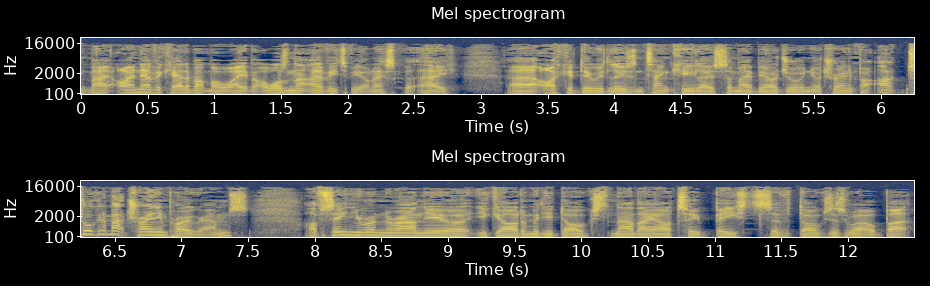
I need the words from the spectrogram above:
mate, I never cared about my weight, but I wasn't that heavy to be honest. But hey, uh, I could do with losing ten kilos, so maybe I'll join your training. Pro- uh, talking about training programs, I've seen you running around your your garden with your dogs. Now they are two beasts of dogs as well. But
